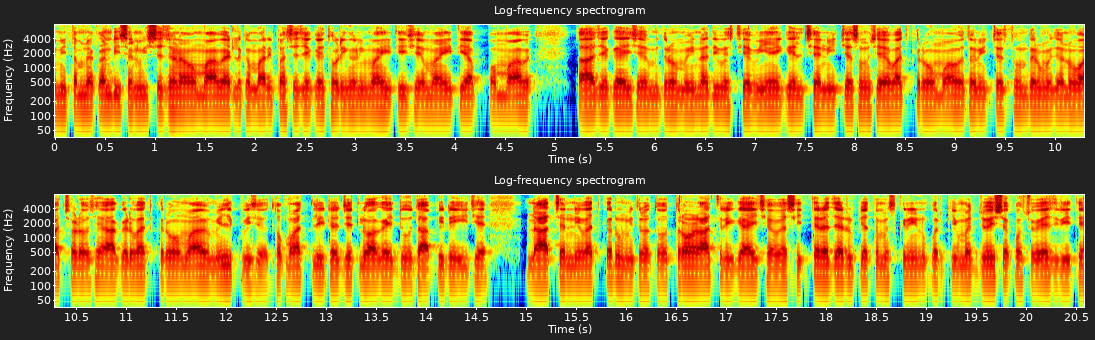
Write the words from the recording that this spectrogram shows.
એની તમને કન્ડિશન વિશે જણાવવામાં આવે એટલે કે મારી પાસે જે કંઈ થોડી ઘણી માહિતી છે માહિતી આપવામાં આવે. તો આ જે ગાય છે મિત્રો, મહિના દિવસથી વિયાઈ ગયેલ છે. નીચે શું છે એ વાત કરવામાં આવે તો નીચે સુંદર મજાનો વાછડો છે. આગળ વાત કરવામાં આવે મિલ્ક વિશે. તો પાંચ લીટર જેટલું આ ગાય દૂધ આપી રહી છે. અને આચરની વાત કરું મિત્રો, તો ત્રણ આચરી ગાય છે. હવે સિત્તેર હજાર રૂપિયા તમે સ્ક્રીન ઉપર કિંમત જોઈ શકો છો એ જ રીતે.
